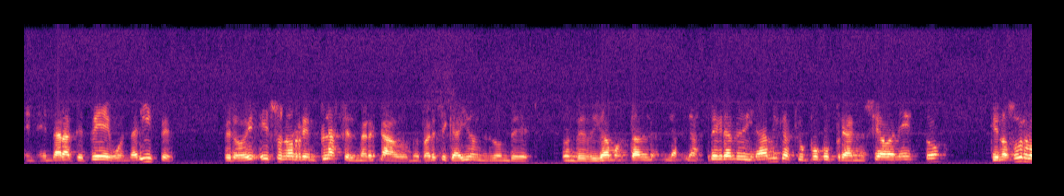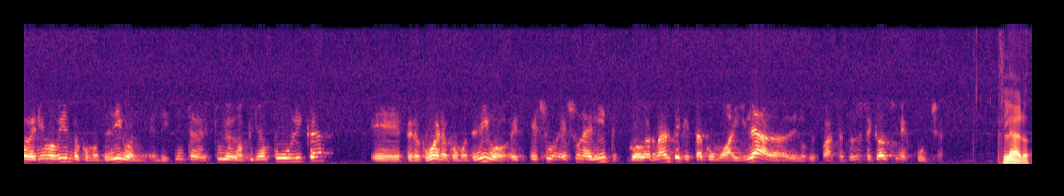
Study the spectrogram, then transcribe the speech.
en, dar ATP o en dar IFE, pero e, eso no reemplaza el mercado. Me parece que ahí donde, donde, donde digamos, están las tres grandes dinámicas que un poco preanunciaban esto, que nosotros lo venimos viendo, como te digo, en, distintos estudios de opinión pública, eh, pero que bueno, como te digo, es, es, es una élite gobernante que está como aislada de lo que pasa, entonces se quedó sin escucha. Claro.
